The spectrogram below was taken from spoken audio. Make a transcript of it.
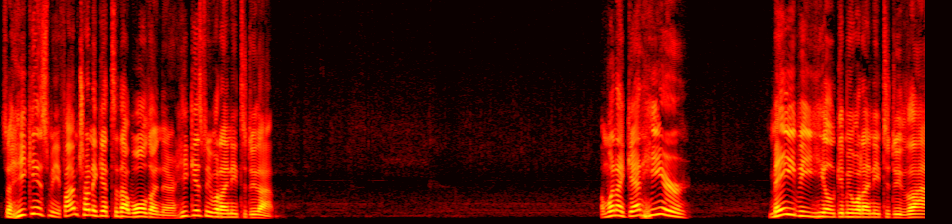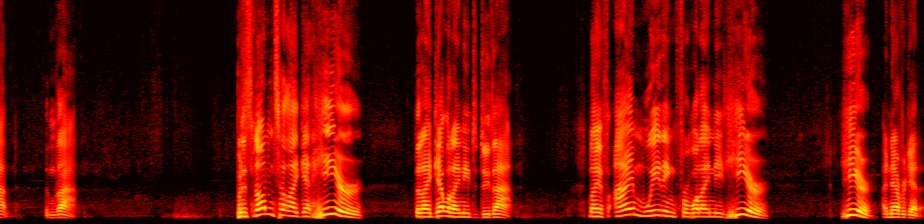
So He gives me, if I'm trying to get to that wall down there, He gives me what I need to do that. And when I get here, maybe He'll give me what I need to do that and that. But it's not until I get here that I get what I need to do that. Now, if I'm waiting for what I need here, here, I never get it.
